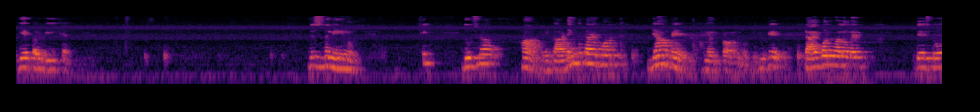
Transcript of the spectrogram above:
ये पर वीक है। दिस इज़ द मिनिमम ठीक? दूसरा हाँ रिगार्डिंग द टाइप वन यहाँ पे हमें प्रॉब्लम होती है, क्योंकि टाइप वन वालों में there is no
